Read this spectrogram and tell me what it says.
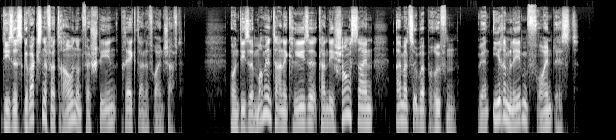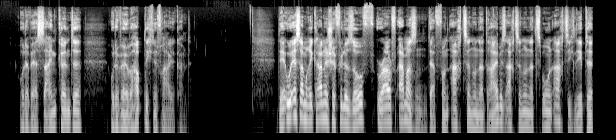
Dieses gewachsene Vertrauen und Verstehen prägt eine Freundschaft. Und diese momentane Krise kann die Chance sein, einmal zu überprüfen, wer in Ihrem Leben Freund ist oder wer es sein könnte oder wer überhaupt nicht in Frage kommt. Der US-amerikanische Philosoph Ralph Emerson, der von 1803 bis 1882 lebte,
